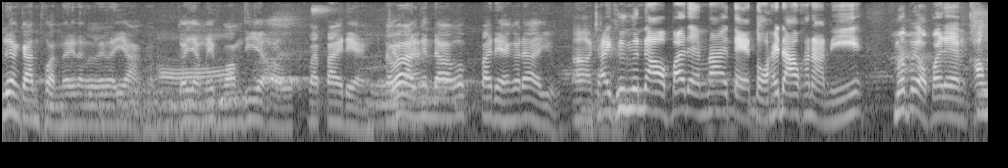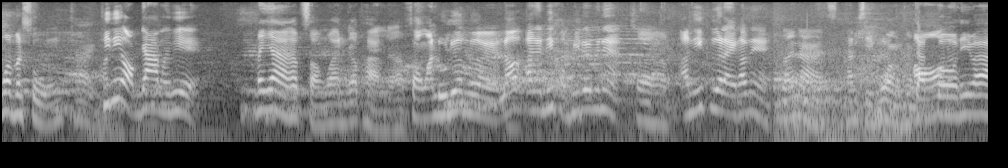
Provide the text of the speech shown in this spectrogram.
เรื่องการผ่อนอะไรหลายๆอย่างครับ อ๋อ ก็ยังไม่พร้อมที่จะเอาป้ายป้ายแดง แต่ว่าใช่ไหมเงินดาวน์ก็ป้ายแดงก็ได้อยู่ อ่าใช่คือเงินดาวน์ป้ายแดงได้ แต่ต่อให้ดาวน์ขนาดนี้ เมื่อไปออกป้ายแดงค่างวดมันสูง ใช่ที่นี่ออกยากไหมพี่ไม่ยากครับ 2 วันก็ผ่านแล้วครับสองวันรู้เรื่องเลย แล้วอันนี้ของพี่ด้วยไหมเนี่ย ใช่ครับอันนี้คืออะไรครับเนี่ย น้อยหนาทันสีม่วงครับอ๋อ จัดโปรที่ว่า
